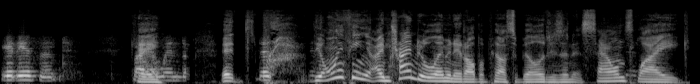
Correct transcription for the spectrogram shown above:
It isn't by Okay. the window. It That's- the only thing I'm trying to eliminate all the possibilities, and it sounds like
